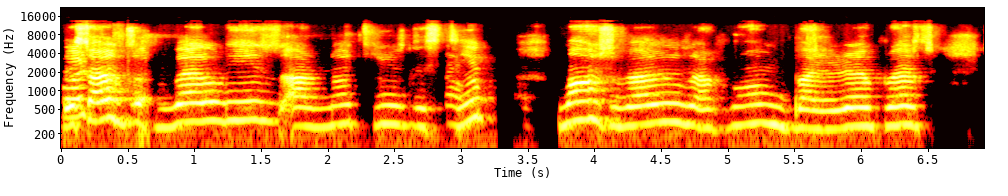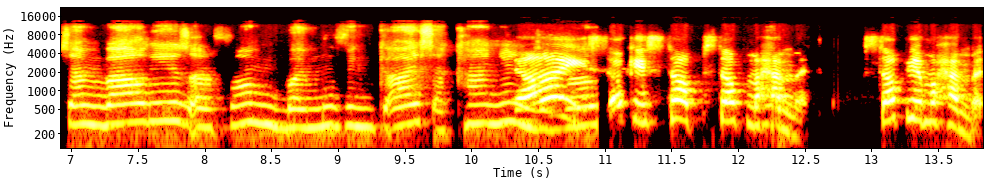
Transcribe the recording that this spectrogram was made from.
The sides of valleys are not usually oh. steep. Most valleys are formed by rivers. Some valleys are formed by moving ice. A canyon is a valley. Nice. Okay, stop, stop, Muhammad. Stop, ya Muhammad.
